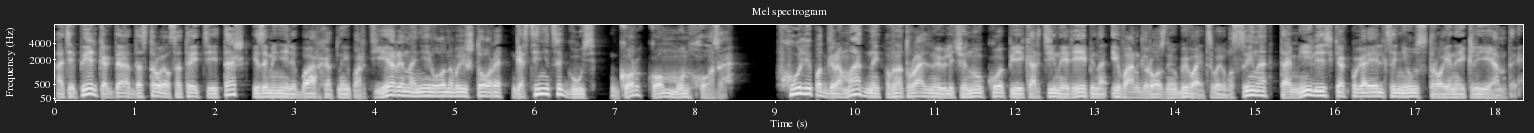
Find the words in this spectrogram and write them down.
А теперь, когда достроился третий этаж и заменили бархатные портьеры на нейлоновые шторы, гостиницы «Гусь» горком Мунхоза. В холле под громадной, в натуральную величину копией картины Репина «Иван Грозный убивает своего сына» томились, как погорельцы, неустроенные клиенты.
